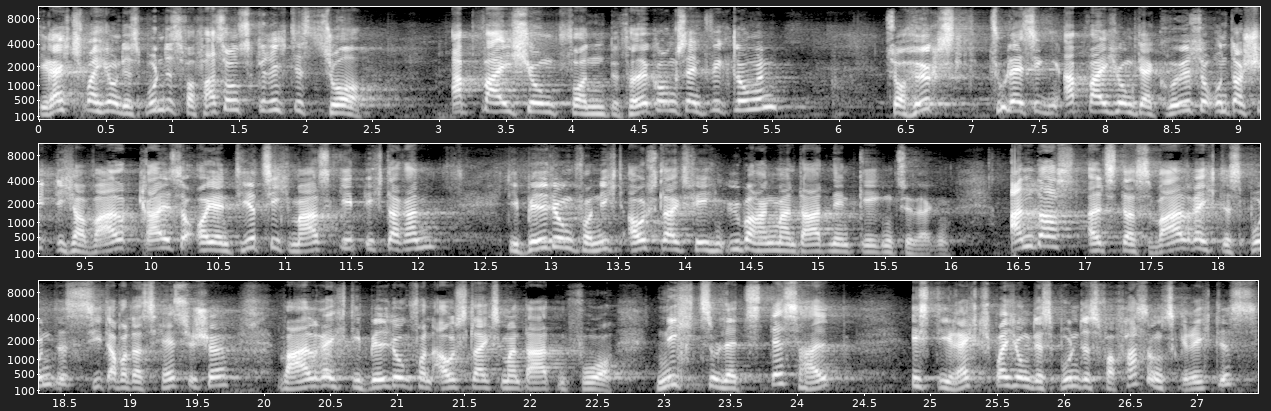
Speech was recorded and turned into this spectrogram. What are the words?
die Rechtsprechung des Bundesverfassungsgerichts zur Abweichung von Bevölkerungsentwicklungen, zur höchst zulässigen Abweichung der Größe unterschiedlicher Wahlkreise orientiert sich maßgeblich daran, die Bildung von nicht ausgleichsfähigen Überhangmandaten entgegenzuwirken. Anders als das Wahlrecht des Bundes sieht aber das hessische Wahlrecht die Bildung von Ausgleichsmandaten vor. Nicht zuletzt deshalb ist die Rechtsprechung des Bundesverfassungsgerichts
